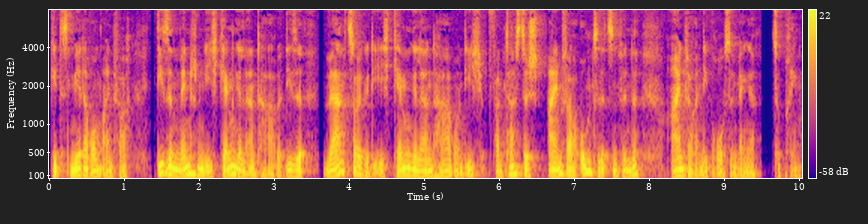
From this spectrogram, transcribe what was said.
geht es mir darum, einfach diese Menschen, die ich kennengelernt habe, diese Werkzeuge, die ich kennengelernt habe und die ich fantastisch einfach umzusetzen finde, einfach in die große Menge zu bringen.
